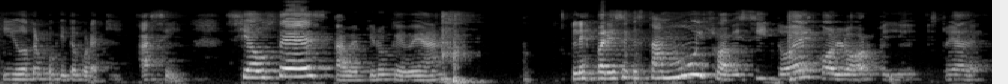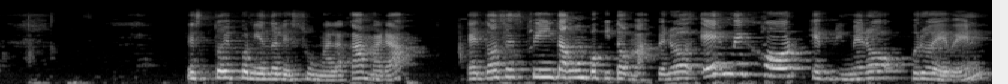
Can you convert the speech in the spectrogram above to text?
y otro poquito por aquí, así. Si a ustedes, a ver, quiero que vean, les parece que está muy suavecito el color, estoy, poniéndole zoom a la cámara, entonces pintan un poquito más, pero es mejor que primero prueben,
